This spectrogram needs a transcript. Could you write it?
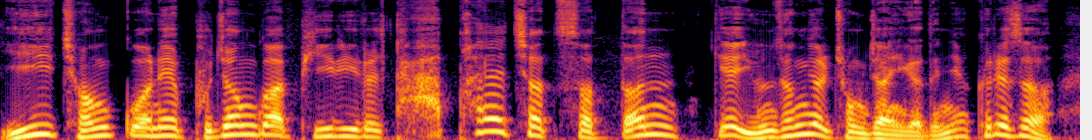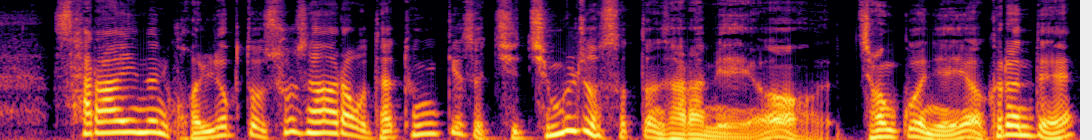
이 정권의 부정과 비리를 다 파헤쳤었던 게 윤석열 총장이거든요. 그래서 살아있는 권력도 수사하라고 대통령께서 지침을 줬었던 사람이에요. 정권이에요. 그런데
